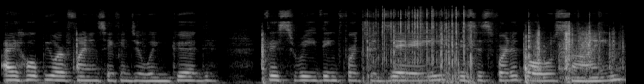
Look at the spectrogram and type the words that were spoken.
I hope you are fine and safe and doing good. This reading for today, this is for the Taurus sign.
